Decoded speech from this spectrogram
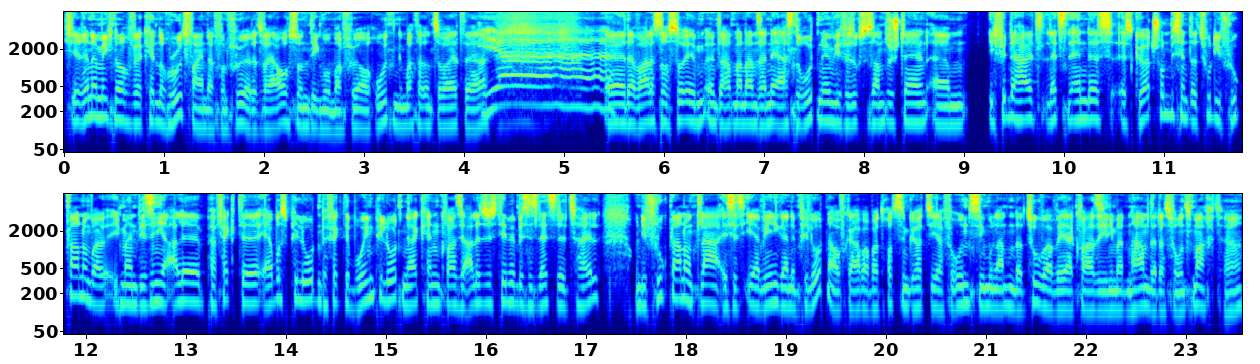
Ich erinnere mich noch, wer kennt noch Routefinder von früher? Das war ja auch so ein Ding, wo man früher auch Routen gemacht hat und so weiter. Ja. ja. Äh, da war das noch so, eben, da hat man dann seine ersten Routen irgendwie versucht zusammenzustellen. Ähm, ich finde halt letzten Endes, es gehört schon ein bisschen dazu, die Flugplanung, weil ich meine, wir sind ja alle perfekte Airbus-Piloten, perfekte Boeing-Piloten, ja, kennen quasi alle Systeme bis ins letzte Detail. Und die Flugplanung, klar, ist jetzt eher weniger eine Pilotenaufgabe, aber trotzdem gehört sie ja für uns Simulanten dazu, weil wir ja quasi jemanden haben, der das für uns macht. Ja.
